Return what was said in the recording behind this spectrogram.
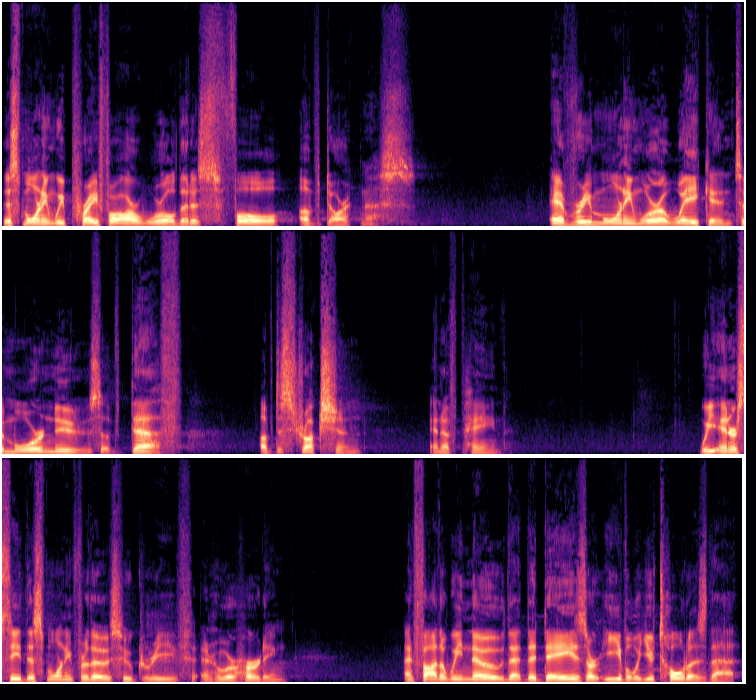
This morning, we pray for our world that is full of darkness. Every morning we're awakened to more news of death, of destruction, and of pain. We intercede this morning for those who grieve and who are hurting. And Father, we know that the days are evil. You told us that,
